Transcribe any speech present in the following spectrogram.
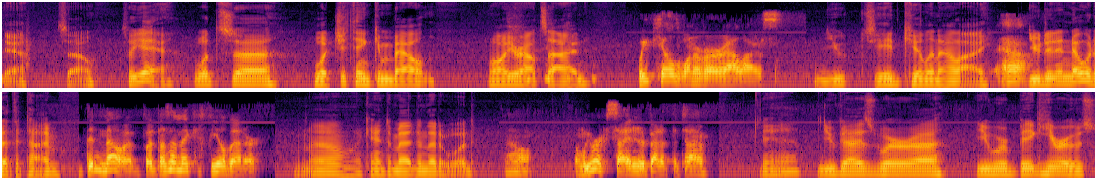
Yeah. So so yeah. What's uh what you thinking about while you're outside? We killed one of our allies. you did kill an ally. Yeah. You didn't know it at the time. Didn't know it, but it doesn't make it feel better. No, I can't imagine that it would. No. And we were excited about it at the time. Yeah, you guys were uh you were big heroes,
